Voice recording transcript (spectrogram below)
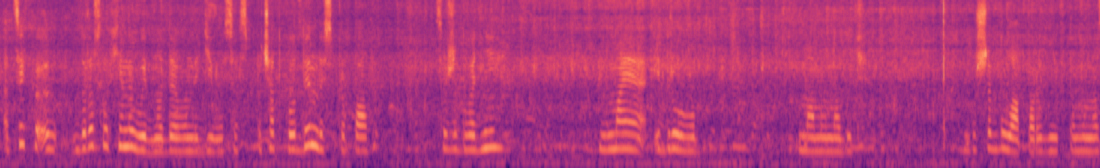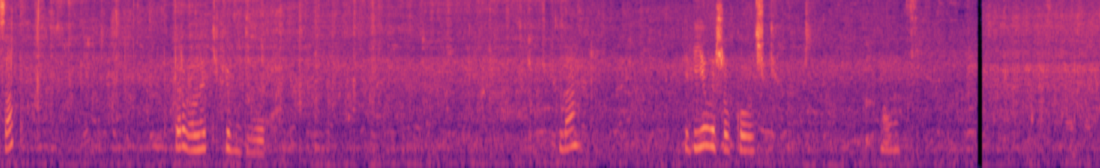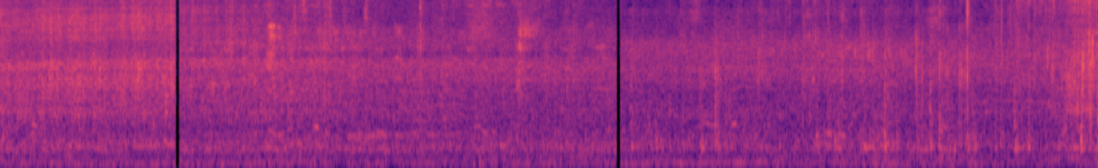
А цих е, дорослих і не видно, де вони ділися. Спочатку один десь пропав. Це вже два дні. Немає і другого мами, мабуть. Бо ще була пару днів тому назад. Тепер вони тільки вдвох. Да? Під'їли шовковочки. Молодці.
